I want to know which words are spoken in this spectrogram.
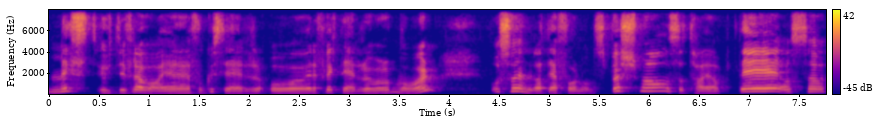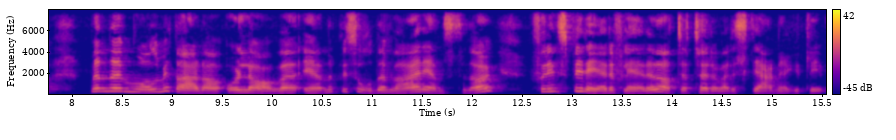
mest ut ifra hva jeg fokuserer og reflekterer over om morgenen. Og så hender det at jeg får noen spørsmål, og så tar jeg opp det. Og Så... Men eh, målet mitt er da å lage en episode hver eneste dag for å inspirere flere da, til å tørre å være stjerne i eget liv.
